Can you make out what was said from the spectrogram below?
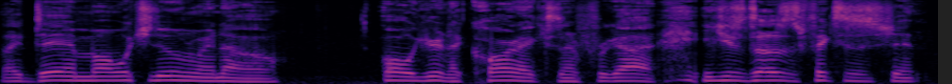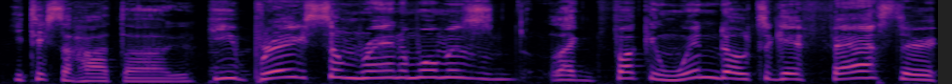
Like, damn, mom, what you doing right now? Oh, you're in a car accident. I forgot. He just does fixes his shit. He takes a hot dog. He breaks some random woman's like fucking window to get faster.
